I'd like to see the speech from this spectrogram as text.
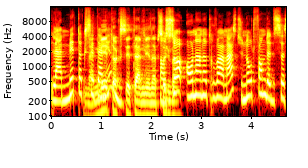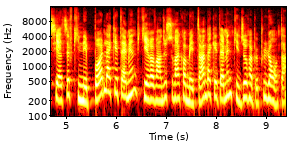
la La méthoxétamine. méthoxétamine, Donc absolument. ça, on en a trouvé en masse. C'est une autre forme de dissociatif qui n'est pas de la kétamine, puis qui est revendue souvent comme étant de la kétamine, qui dure un peu plus longtemps.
